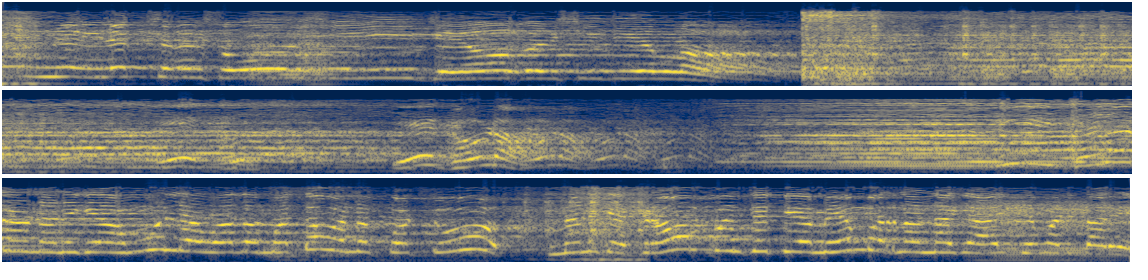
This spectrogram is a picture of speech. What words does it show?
ನನ್ನ ಇಲೆಕ್ಷನ್ ಸೋಲಿಸಿ ಜಯ ಗಳಿಸಿದೆಯಲ್ಲ. ಏ ಏ ಗೌಡ ಈ ಜನರು ನನಗೆ ಅಮೂಲ್ಯವಾದ ಮತವನ್ನು ಕೊಟ್ಟು ನನಗೆ ಗ್ರಾಮ ಪಂಚಾಯತಿಯ ಮೆಂಬರ್ ನನ್ನಾಗಿ ಆಯ್ಕೆ ಮಾಡಿದ್ದಾರೆ.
